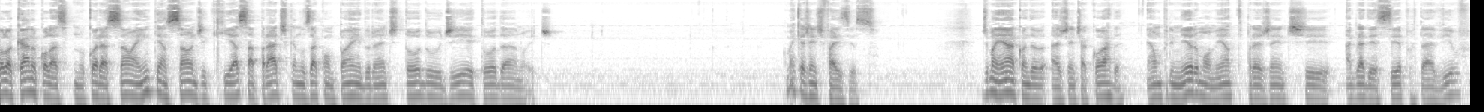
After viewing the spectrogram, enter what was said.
colocar no coração a intenção de que essa prática nos acompanhe durante todo o dia e toda a noite. Como é que a gente faz isso? De manhã, quando a gente acorda, é um primeiro momento para a gente agradecer por estar vivo,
